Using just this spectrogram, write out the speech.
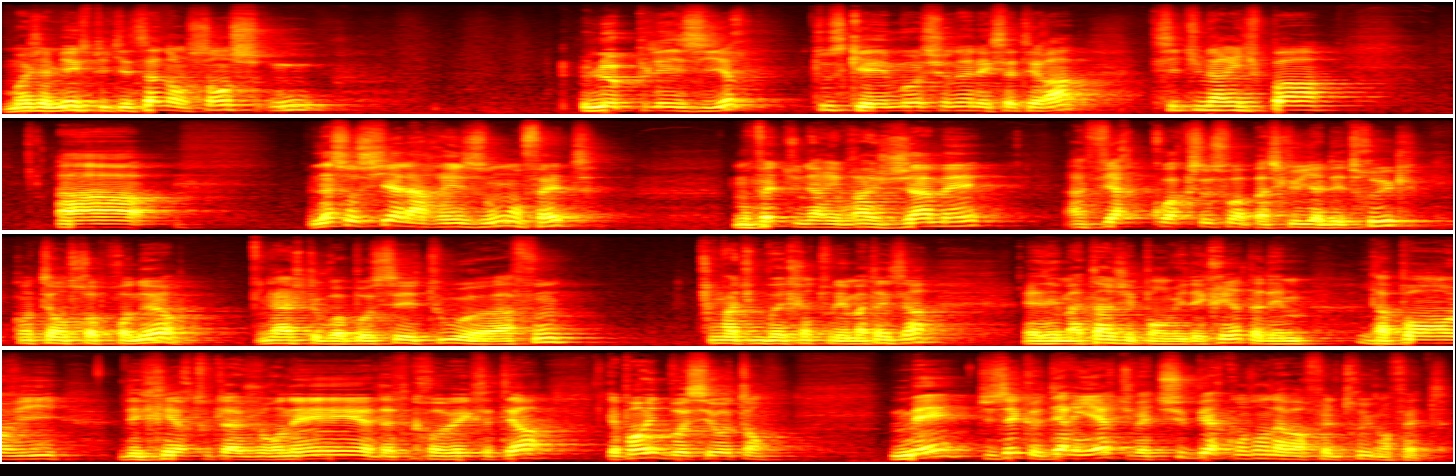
Moi j'aime bien expliquer ça dans le sens où le plaisir, tout ce qui est émotionnel, etc., si tu n'arrives pas à l'associer à la raison, en fait, en fait, tu n'arriveras jamais à faire quoi que ce soit. Parce qu'il y a des trucs, quand tu es entrepreneur, là, je te vois bosser et tout euh, à fond. Moi, tu me vois écrire tous les matins, etc. Il y a des matins, j'ai pas envie d'écrire. Tu n'as pas envie d'écrire toute la journée, d'être crevé, etc. Tu n'as pas envie de bosser autant. Mais tu sais que derrière, tu vas être super content d'avoir fait le truc, en fait.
